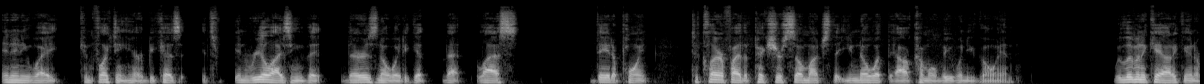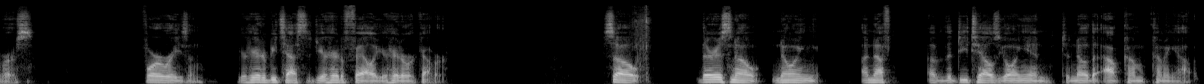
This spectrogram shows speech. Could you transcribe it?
in any way conflicting here because it's in realizing that there is no way to get that last data point to clarify the picture so much that you know what the outcome will be when you go in. We live in a chaotic universe for a reason. You're here to be tested, you're here to fail, you're here to recover. So there is no knowing enough of the details going in to know the outcome coming out.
